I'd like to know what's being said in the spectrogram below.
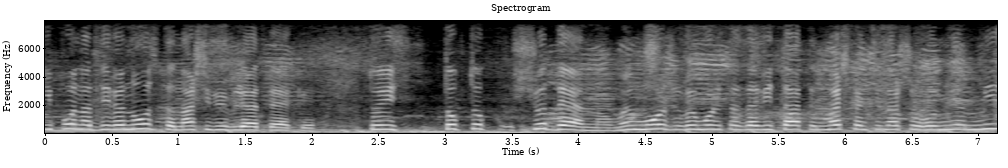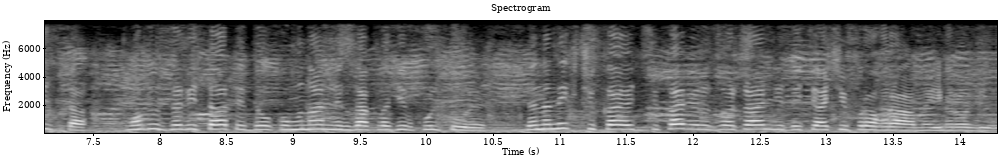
і понад 90 наші бібліотеки. Тобто, тобто щоденно ми мож, ви можете завітати, мешканці нашого міста можуть завітати до комунальних закладів культури, де на них чекають цікаві розважальні дитячі програми ігрові.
